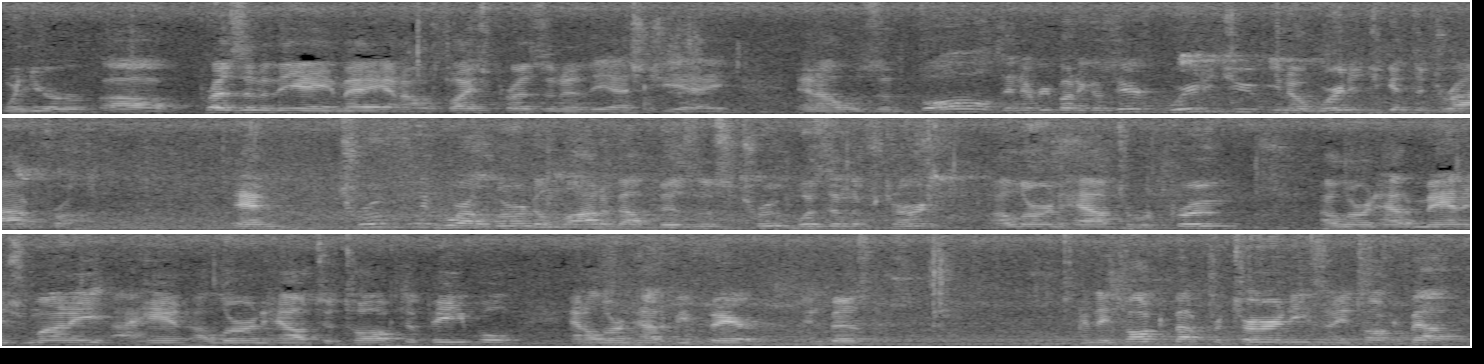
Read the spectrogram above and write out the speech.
when you're uh, president of the AMA and I was vice president of the SGA and I was involved and everybody goes, Eric, where did you, you know, where did you get the drive from? And truthfully, where I learned a lot about business, truth was in the fraternity. I learned how to recruit, I learned how to manage money, I, hand, I learned how to talk to people, and I learned how to be fair in business. And they talk about fraternities and they talk about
